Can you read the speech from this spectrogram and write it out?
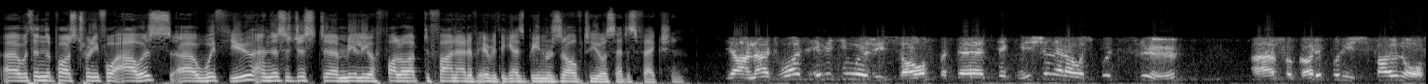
uh, within the past 24 hours uh, with you, and this is just uh, merely a follow up to find out if everything has been resolved to your satisfaction. Yeah, no, it was, everything was resolved, but the technician that I was put through uh, forgot to put his phone off.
